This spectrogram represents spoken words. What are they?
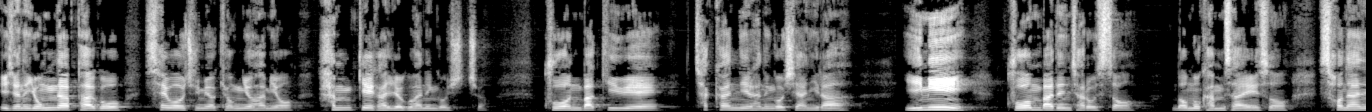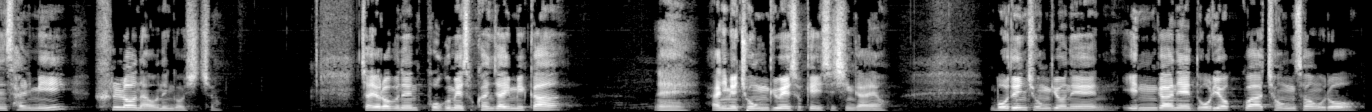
이제는 용납하고 세워주며 격려하며 함께 가려고 하는 것이죠. 구원받기 위해 착한 일 하는 것이 아니라 이미 구원받은 자로서 너무 감사해서 선한 삶이 흘러나오는 것이죠. 자, 여러분은 복음에 속한 자입니까? 네. 아니면 종교에 속해 있으신가요? 모든 종교는 인간의 노력과 정성으로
